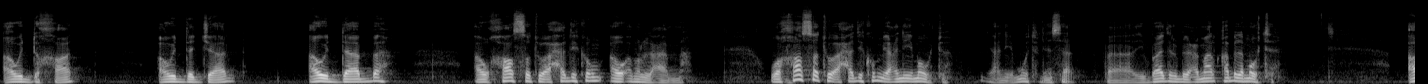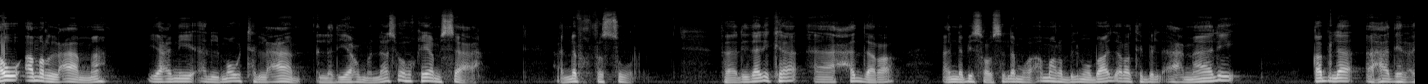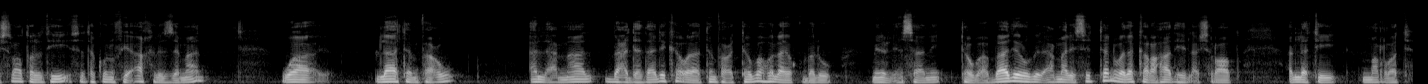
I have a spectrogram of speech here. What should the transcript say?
أو الدخان أو الدجال أو الدابة أو خاصة أحدكم أو أمر العامة. وخاصة أحدكم يعني موته يعني يموت الإنسان فيبادر بالأعمال قبل موته. أو أمر العامة يعني الموت العام الذي يعم الناس وهو قيام الساعة النفخ في الصور. فلذلك حذر النبي صلى الله عليه وسلم وأمر بالمبادرة بالأعمال قبل هذه الأشراط التي ستكون في آخر الزمان. ولا تنفع الأعمال بعد ذلك ولا تنفع التوبة ولا يقبل من الإنسان توبة. بادروا بالأعمال ستا وذكر هذه الأشراط التي مرت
